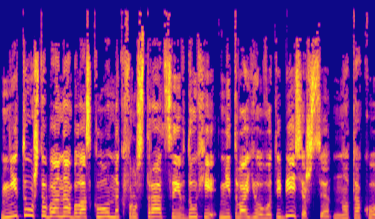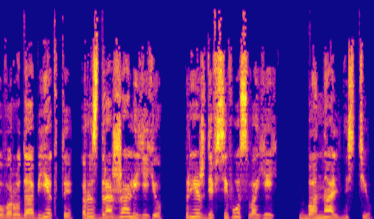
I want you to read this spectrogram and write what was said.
Не то, чтобы она была склонна к фрустрации в духе «не твое, вот и бесишься», но такого рода объекты раздражали ее прежде всего своей банальностью.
